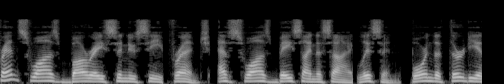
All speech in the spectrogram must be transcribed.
Françoise Barré-Sinoussi French, Françoise Bassinissi listen, born 30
